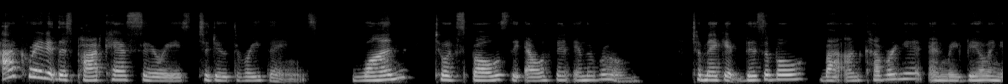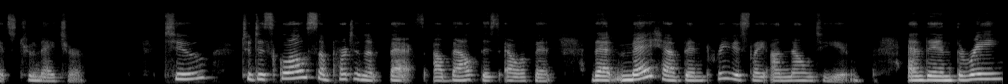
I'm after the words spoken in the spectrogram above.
I created this podcast series to do three things. One, to expose the elephant in the room, to make it visible by uncovering it and revealing its true nature. Two, to disclose some pertinent facts about this elephant that may have been previously unknown to you. And then three,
